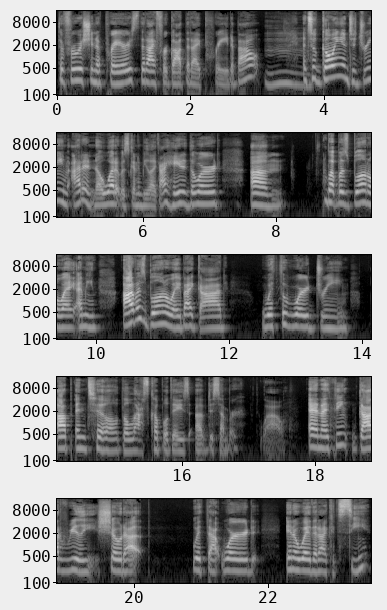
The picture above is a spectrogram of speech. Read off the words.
the fruition of prayers that I forgot that I prayed about. Mm. And so going into dream, I didn't know what it was going to be like. I hated the word, um, but was blown away. I mean, I was blown away by God with the word dream up until the last couple of days of December. Wow. And I think God really showed up with that word in a way that I could see.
